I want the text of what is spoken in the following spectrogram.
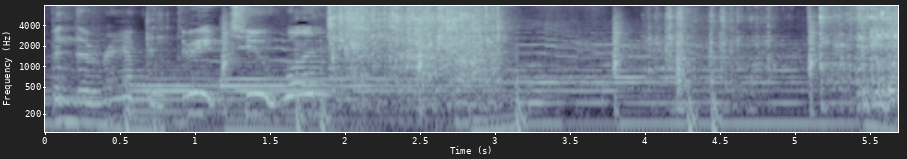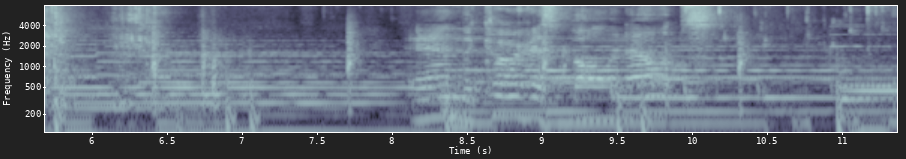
Open the ramp in three, two, one. And the car has fallen out.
